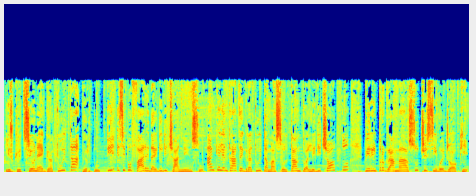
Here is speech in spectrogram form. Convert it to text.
L'iscrizione è gratuita per tutti e si può fare dai 12 anni in su. Anche l'entrata è gratuita ma soltanto alle 18 per il programma successivo successivo ai giochi,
